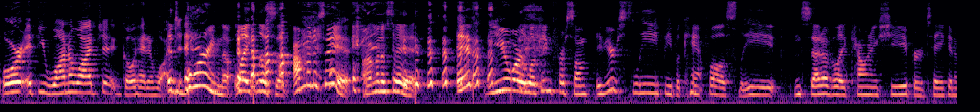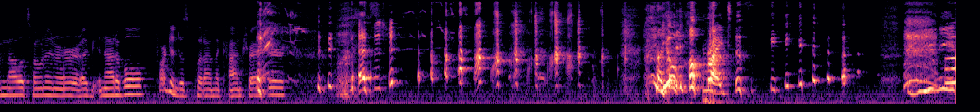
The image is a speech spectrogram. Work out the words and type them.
or if you want to watch it, go ahead and watch It's it. It's boring though. Like, listen, I'm gonna say it. I'm gonna say it. If you are looking for some, if you're sleepy but can't fall asleep, instead of like counting sheep or taking a melatonin or a, an edible, fucking just put on the contractor. That's You'll fall right to sleep. If you need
